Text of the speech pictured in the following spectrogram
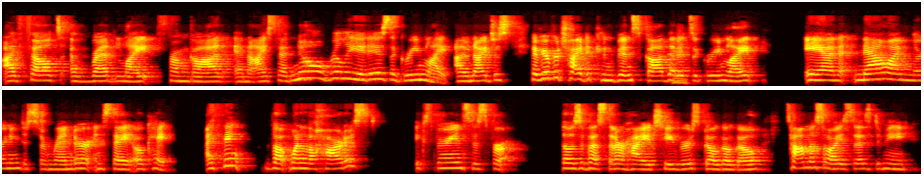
I felt a red light from God and I said, no, really, it is a green light. And I just, have you ever tried to convince God that it's a green light? And now I'm learning to surrender and say, okay, I think that one of the hardest experiences for those of us that are high achievers, go, go, go. Thomas always says to me,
